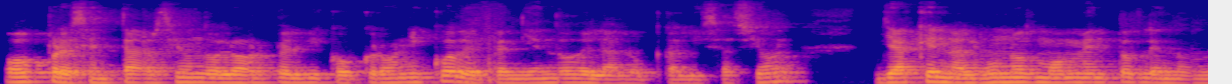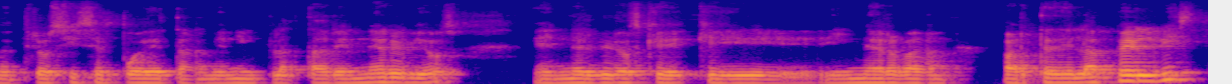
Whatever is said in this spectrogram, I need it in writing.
o presentarse un dolor pélvico crónico dependiendo de la localización, ya que en algunos momentos la endometriosis se puede también implantar en nervios, en nervios que, que inervan parte de la pelvis.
